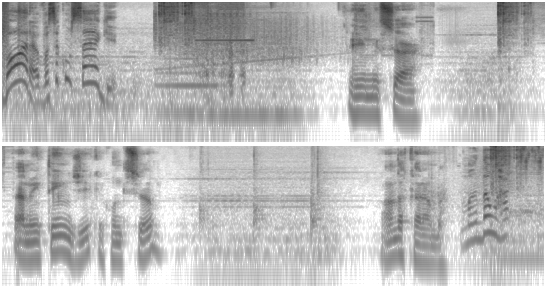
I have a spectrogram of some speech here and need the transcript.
Bora, você consegue! Reiniciar. Ah, não entendi o que aconteceu. Anda, caramba. Manda um hack.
